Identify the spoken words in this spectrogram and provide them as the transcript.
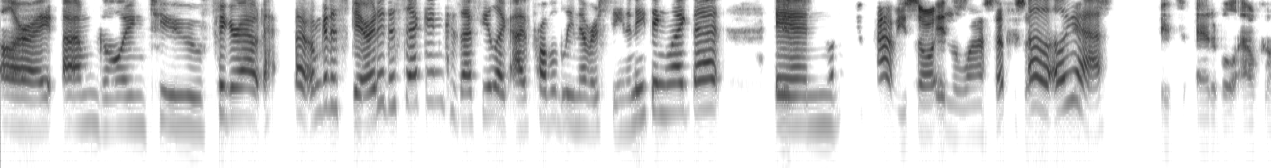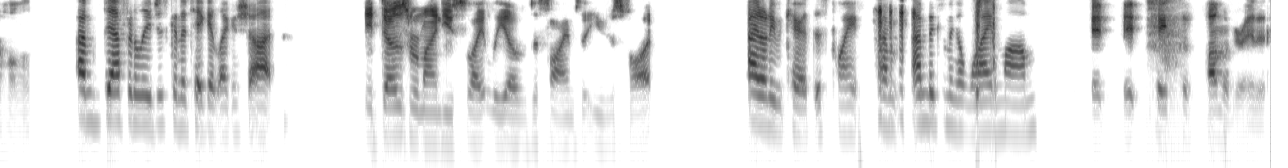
All right, I'm going to figure out. uh, I'm going to stare at it a second because I feel like I've probably never seen anything like that. It's- And Have you saw it in the last episode? oh, oh yeah, It's, it's edible alcohol. I'm definitely just going to take it like a shot. It does remind you slightly of the slimes that you just fought. I don't even care at this point. I'm I'm becoming a wine mom. It it tastes of pomegranate.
